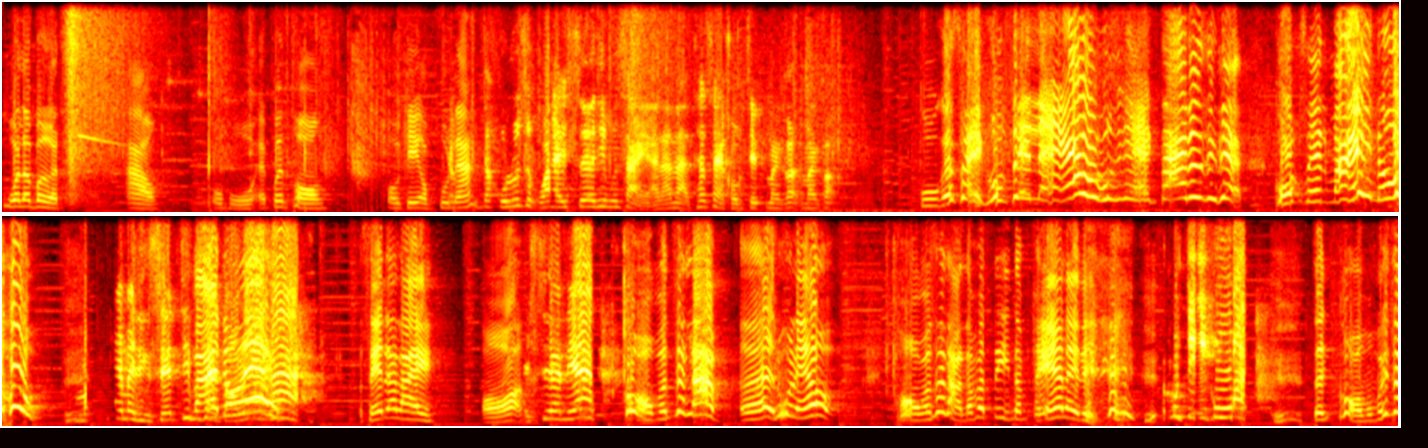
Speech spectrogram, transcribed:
กลัวระเบิด อ้าว โอ้โหแอปเปิลทอง โอเคขอบคุณนะ แต่กูรู้สึกว่าไอ้เสื้อที่มึงใส่อันนั้นอะถ้าใส่ครบเซ็ตมันก็มันก็กูก็ใส่ครบเซตแล้วมึงแหกตาดูสิเนี่ยครบเซตไหมดู ไม่หมายถึงเซ็ตที่มึงใส่มาดูตอนแรกอะเซตอะไร อ๋อไอ้เสื้อเนี้ยของมันสลับ เออรู้แล้ว ของมันสลับแล้วมาตีตำเทอะไรดิ มึงตีกูอะแต่ของมึงไม่ส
